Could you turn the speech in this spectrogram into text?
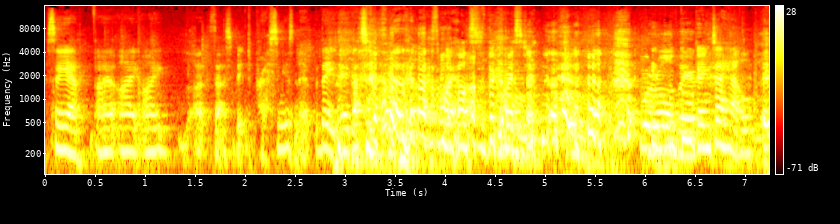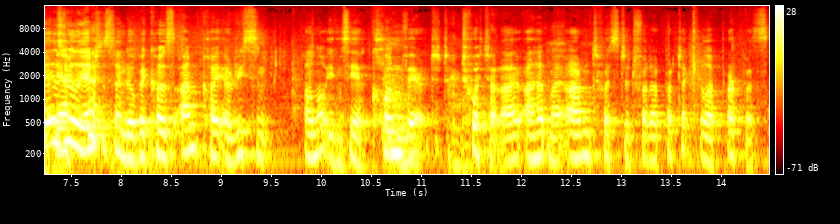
so yeah, I, I, I, uh, that's a bit depressing, isn't it? But there you go. That's, that's my answer to the question. We're all. Going to hell. It is yeah. really interesting though because I'm quite a recent I'll not even say a convert to Twitter. I, I, had my arm twisted for a particular purpose.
